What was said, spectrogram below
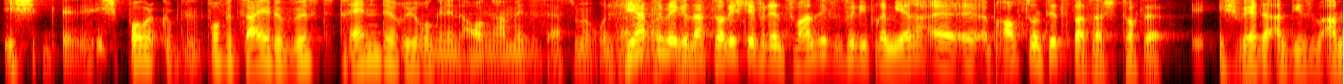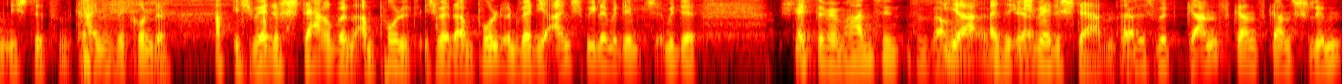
Ich, ich pro- prophezeie, du wirst Tränen der Rührung in den Augen haben, wenn sie das erste Mal im Sie hat zu mir gesagt, soll ich dir für den 20. für die Premiere, äh, äh, brauchst du einen Sitzplatz? Sag ich, Tochter, ich werde an diesem Abend nicht sitzen. Keine Sekunde. Ich werde sterben am Pult. Ich werde am Pult und werde die Einspieler mit dem, mit der, Stehst du mit dem Hans hinten zusammen? ja, also ich Ja. werde sterben. Also Ja. es wird ganz, ganz, ganz schlimm.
